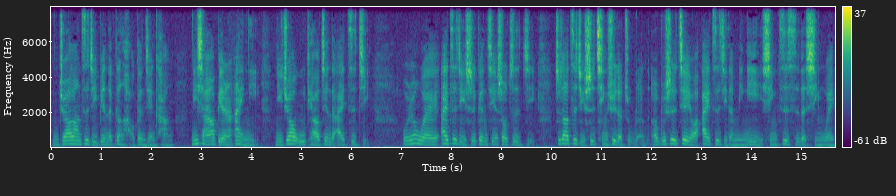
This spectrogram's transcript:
你就要让自己变得更好、更健康。你想要别人爱你，你就要无条件的爱自己。我认为爱自己是更接受自己，知道自己是情绪的主人，而不是借由爱自己的名义行自私的行为。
